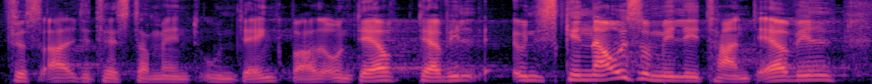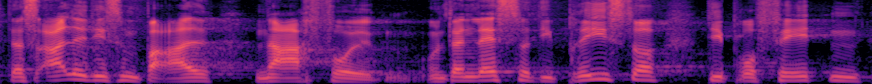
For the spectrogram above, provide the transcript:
fürs Alte Testament undenkbar. Und der, der will und ist genauso militant. Er will, dass alle diesem Baal nachfolgen. Und dann lässt er die Priester, die Propheten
